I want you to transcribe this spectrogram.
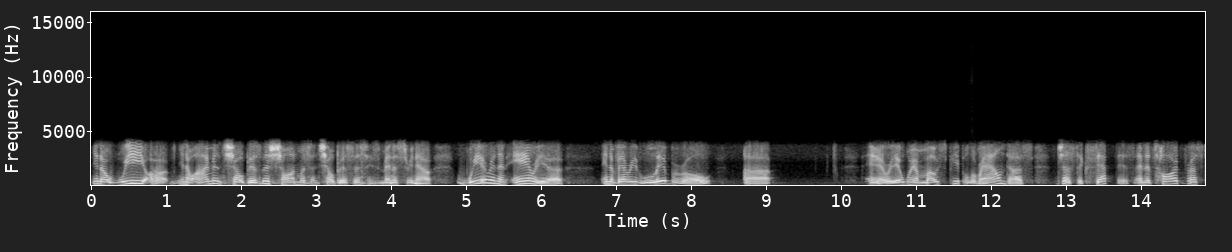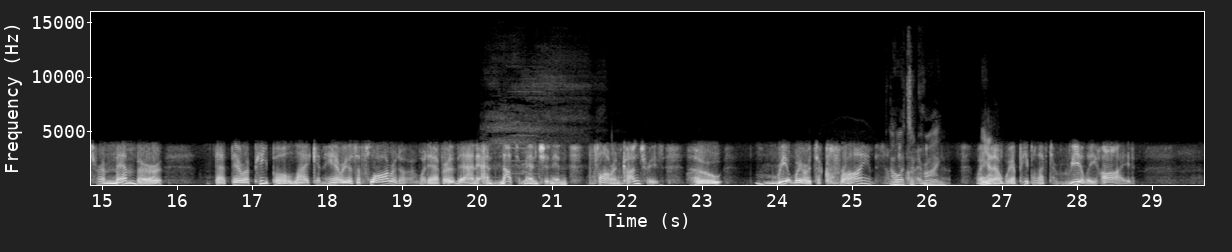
you know, we are. You know, I'm in show business. Shawn was in show business. He's ministry now. We're in an area, in a very liberal uh, area where most people around us just accept this, and it's hard for us to remember that there are people like in areas of Florida or whatever, and, and not to mention in foreign countries, who where it's a crime. Oh, it's a sometimes. crime. Well, you know, where people have to really hide.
